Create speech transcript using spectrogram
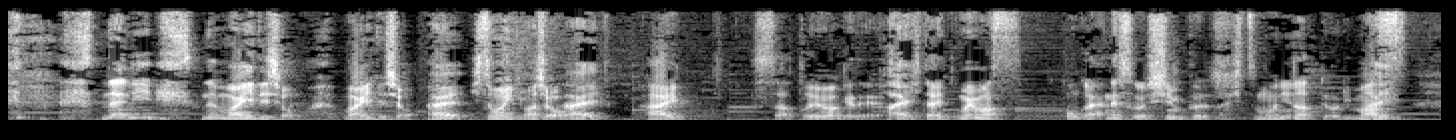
何、なまあいいでしょう。まあいいでしょう。はい。質問行きましょう。はい。はい。さあ、というわけで、はい行きたいと思います。今回はね、すごいシンプルな質問になっております。はい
